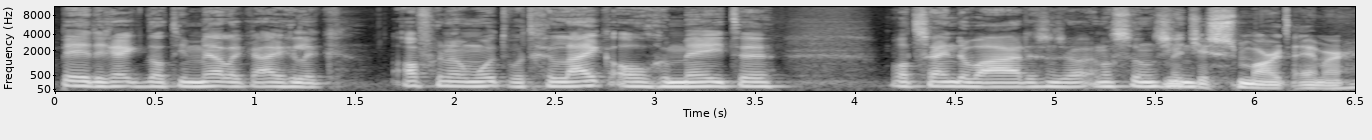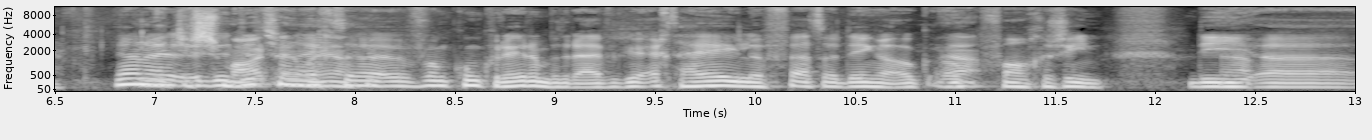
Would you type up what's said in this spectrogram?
per direct dat die melk eigenlijk afgenomen wordt, wordt gelijk al gemeten. Wat zijn de waarden en zo. En als ze dan zien Met je smart emmer. Ja, nee, beetje dit, smart, dit zijn hè, echt ja. eh, van concurrerende bedrijven. Ik heb er echt hele vette dingen ook, Ja. ook van gezien. Die eh,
